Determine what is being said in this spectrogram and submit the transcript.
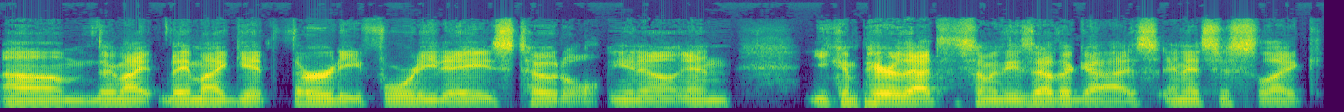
Um, they might they might get 30 40 days total you know and you compare that to some of these other guys and it's just like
